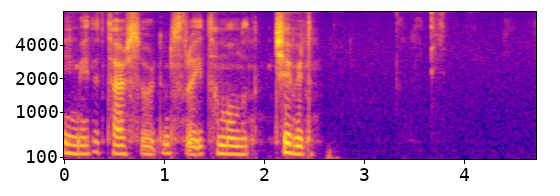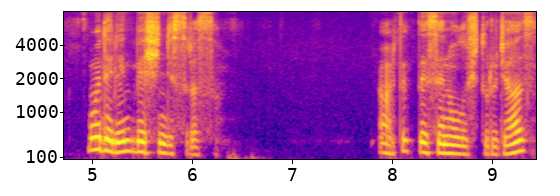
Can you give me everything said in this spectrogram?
ilmeği de ters ördüm. Sırayı tamamladım. Çevirdim. Modelin 5. sırası. Artık deseni oluşturacağız.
